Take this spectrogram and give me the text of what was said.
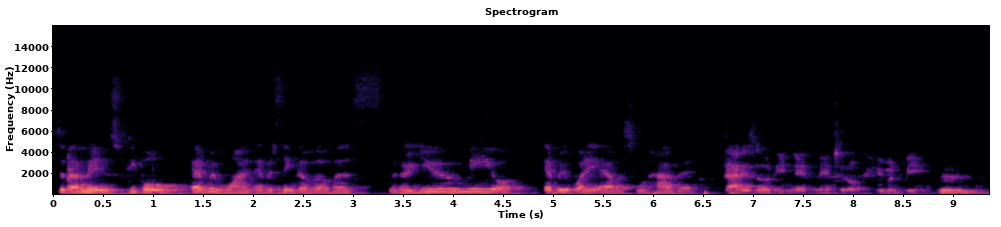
So that means people, everyone, every single of us, whether you, me, or everybody else will have it. That is our innate nature of human being. Mm.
